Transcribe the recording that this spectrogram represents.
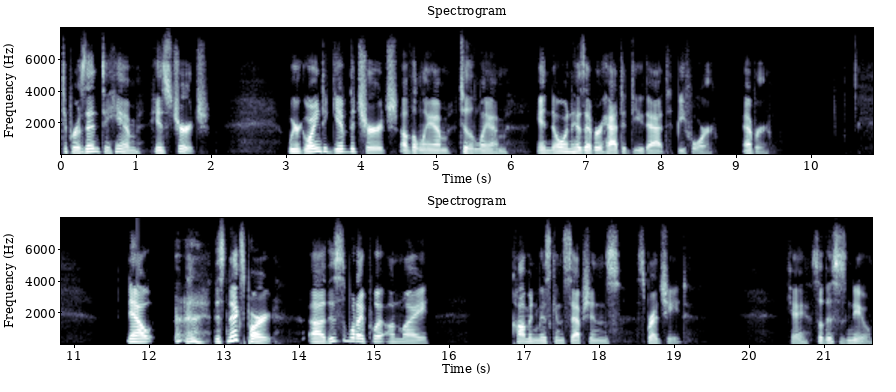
to present to him his church. We're going to give the church of the Lamb to the Lamb, and no one has ever had to do that before, ever. Now, this next part, uh, this is what I put on my common misconceptions spreadsheet. Okay, so this is new.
